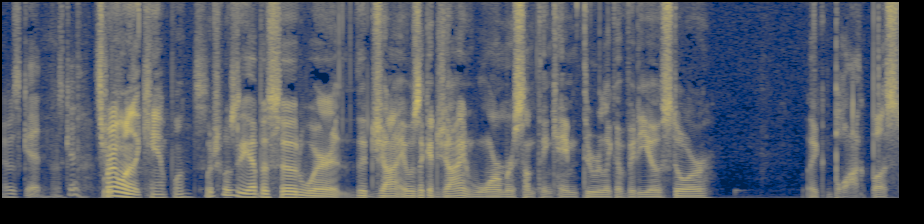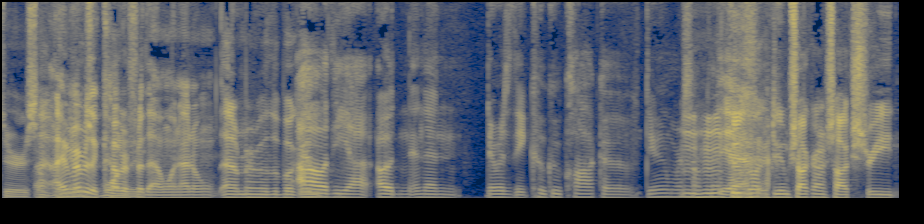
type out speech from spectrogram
it was good. It was good. It's probably one of the camp ones. Which was the episode where the giant? It was like a giant worm or something came through like a video store, like Blockbuster or something. I remember It the was one cover of for that one. I don't. I don't remember the book. Oh, the uh, oh, and then there was the cuckoo clock of doom or Mhm. something. Yeah. Cuckoo Clock of Doom, Shocker on Shock Street.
